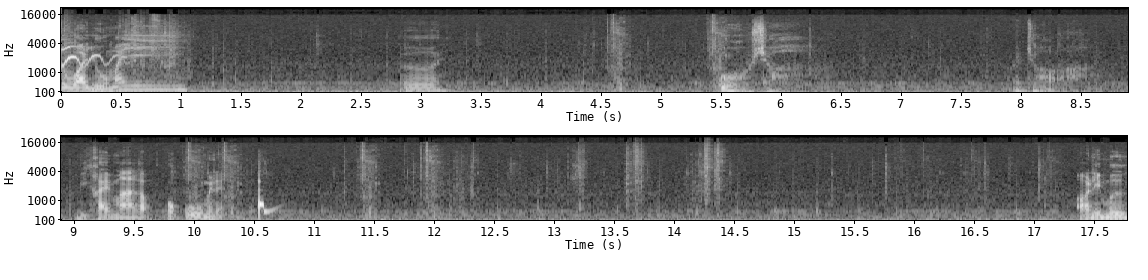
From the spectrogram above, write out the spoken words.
ตัวอยู่ไหมเอ้ยโอ้ชออ้ชอมีใครมากับพวกกูไหมเนี่ย อ๋อนี่มึง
